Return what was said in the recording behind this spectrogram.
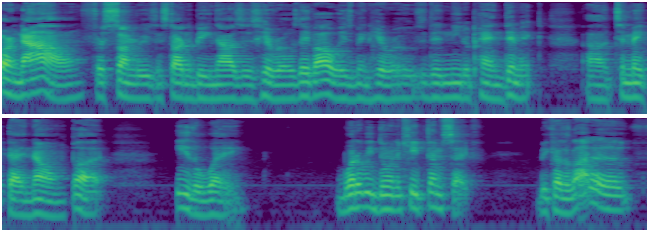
are now, for some reason, starting to be acknowledged as heroes. They've always been heroes. They didn't need a pandemic uh, to make that known. But either way, what are we doing to keep them safe? Because a lot of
